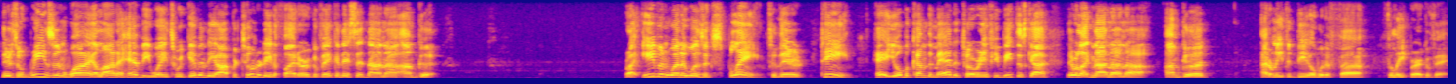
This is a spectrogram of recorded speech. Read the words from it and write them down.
There's a reason why a lot of heavyweights were given the opportunity to fight Hrgovic and they said, no, nah, no, nah, I'm good. Right? Even when it was explained to their team, hey, you'll become the mandatory if you beat this guy, they were like, no, no, no, I'm good. I don't need to deal with uh, Filip Hrgovic.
